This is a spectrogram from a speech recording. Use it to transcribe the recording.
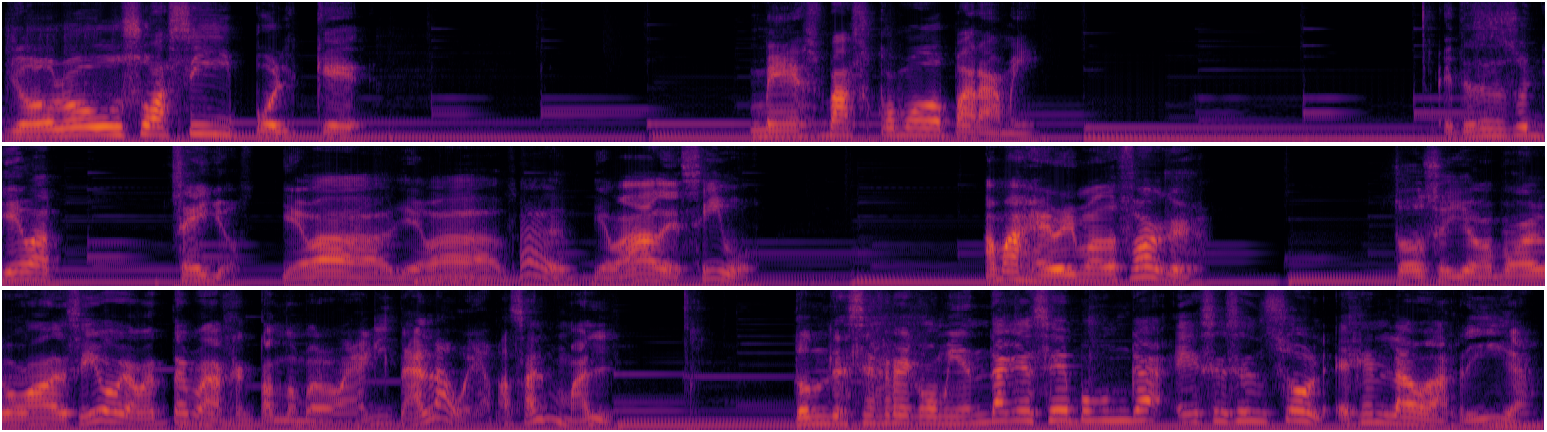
yo lo uso así porque me es más cómodo para mí. Este sensor lleva sellos, lleva, lleva, ¿sabes? Lleva adhesivo. I'm a hairy motherfucker. Entonces, yo me pongo algo más adhesivo, obviamente cuando me lo vaya a quitar la voy a pasar mal. Donde se recomienda que se ponga ese sensor es en la barriga.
